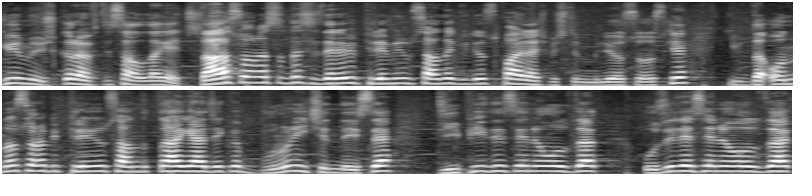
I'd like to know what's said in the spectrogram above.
Gümüş, grafiti salla geç. Daha sonrasında sizlere bir premium sandık videosu paylaşmıştım biliyorsunuz ki. Da- Ondan sonra bir premium sandık daha gelecek ve bunun içinde ise DP deseni olacak. Uzi deseni olacak.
